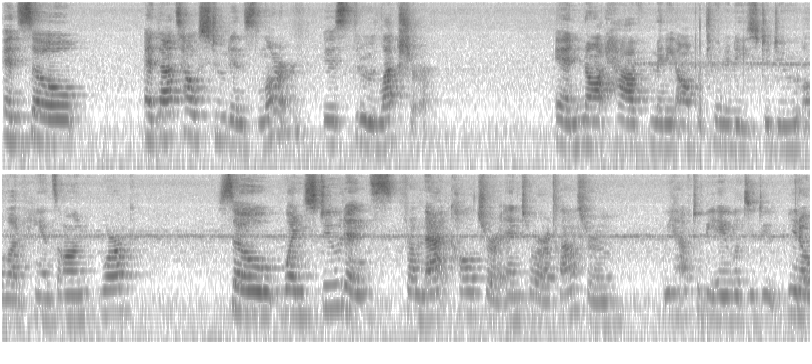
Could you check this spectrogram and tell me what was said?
and so, and that's how students learn, is through lecture and not have many opportunities to do a lot of hands-on work. So when students from that culture enter our classroom, we have to be able to do, you know,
